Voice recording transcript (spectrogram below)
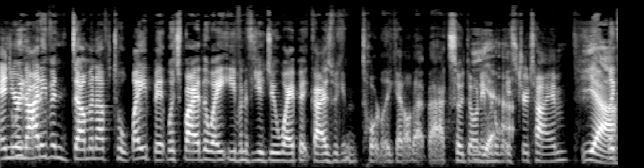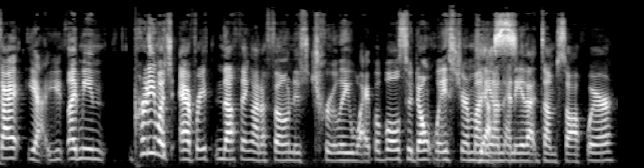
And you're not even dumb enough to wipe it, which by the way, even if you do wipe it, guys, we can totally get all that back. So don't even waste your time. Yeah, Like I yeah, you, I mean, pretty much every nothing on a phone is truly wipeable. So don't waste your money on any of that dumb software.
